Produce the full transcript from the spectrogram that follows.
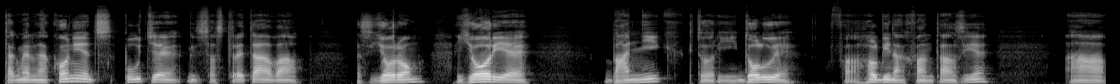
takmer na koniec púte, kde sa stretáva s Jorom. Jor je baník, ktorý doluje v hlbinách fantázie a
